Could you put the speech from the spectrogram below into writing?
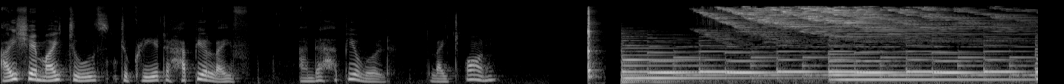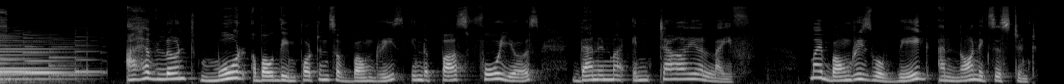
I share my tools to create a happier life and a happier world. Light on. I have learnt more about the importance of boundaries in the past four years than in my entire life. My boundaries were vague and non existent,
